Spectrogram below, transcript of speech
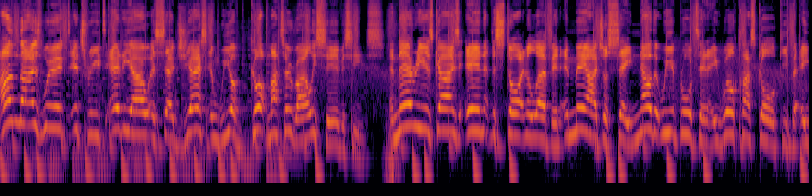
And that has worked a treat. Eddie Howe has said yes, and we have got Matt O'Riley services. And there he is, guys, in the starting 11. And may I just say, now that we have brought in a world-class goalkeeper, a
